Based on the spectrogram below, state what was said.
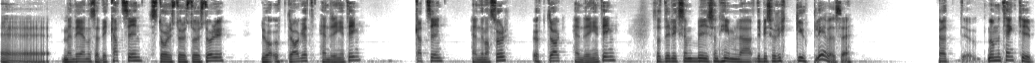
Eh, men det är ändå så här, det är cutscene, story, story, story, story. Du har uppdraget, händer ingenting. Cutscene, händer massor. Uppdrag, händer ingenting. Så att det liksom blir sån himla, det blir så ryckig upplevelse. För att, eh, men tänk typ,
